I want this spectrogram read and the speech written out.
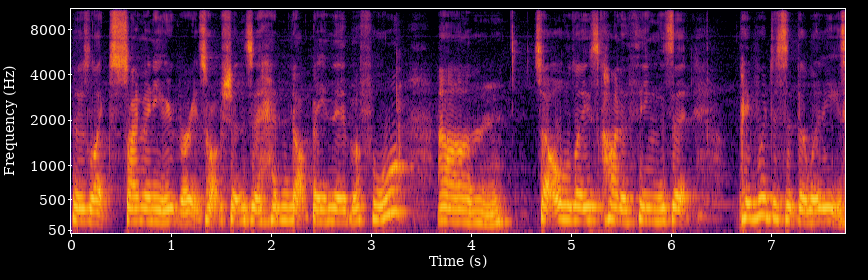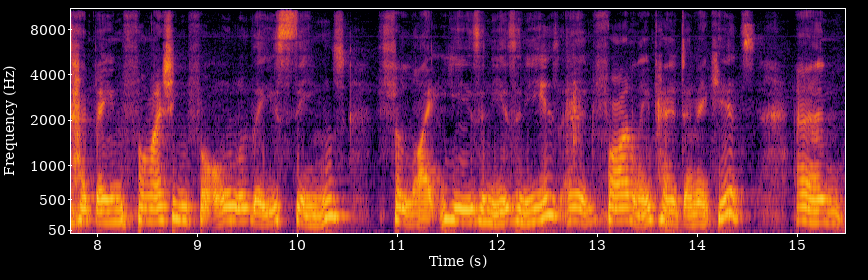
there's like so many Uber Eats options that had not been there before. Um, so all these kind of things that people with disabilities had been fighting for all of these things for like years and years and years, and finally pandemic hits, and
